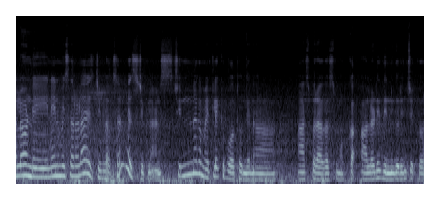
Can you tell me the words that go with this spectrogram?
హలో అండి నేను మీ Sarala ST blocks and ST plants. చిన్నగా మెట్లెక్కిపోతుంది నా ఆస్పరాగస్ మొక్క. ఆల్రెడీ దీని గురించి ఒక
